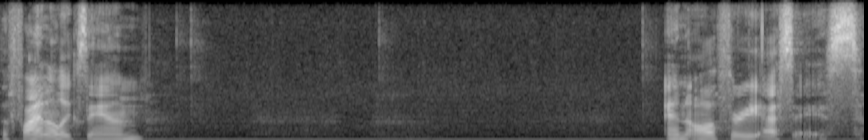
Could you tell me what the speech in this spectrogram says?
the final exam, and all three essays.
